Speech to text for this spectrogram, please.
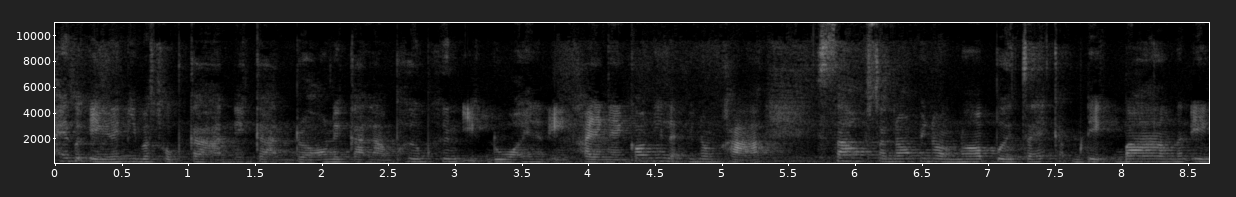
ให้ตัวเองได้มีประสบการณ์ในการร้องในการรำเพิ่มขึ้นอีกด้วยนั่นเองค่ะยังไงก็นี่แหละพี่น้องคะเศร้าสนอพี่น้องเนาะเปิดใจให้กับเด็กบ้างนั่นเอง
